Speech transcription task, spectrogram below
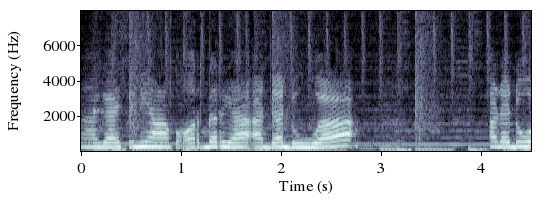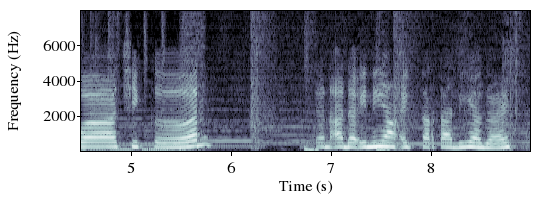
Nah guys ini yang aku order ya. Ada dua. Ada dua chicken. Dan ada ini yang ektar tadi ya guys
